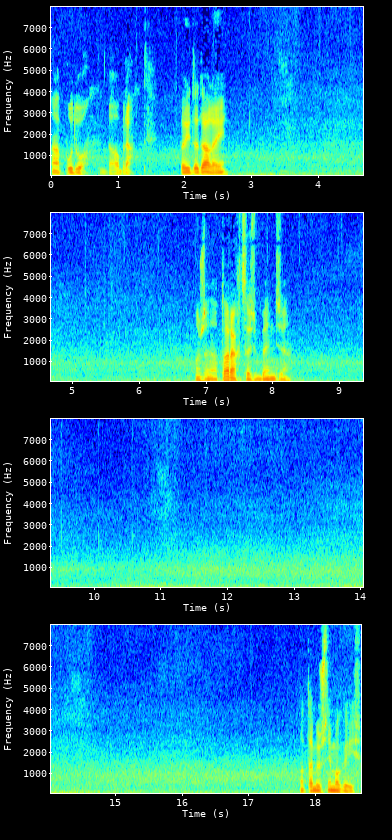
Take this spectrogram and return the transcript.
A, pudło. Dobra. To idę dalej. Może na torach coś będzie. No tam już nie mogę iść.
